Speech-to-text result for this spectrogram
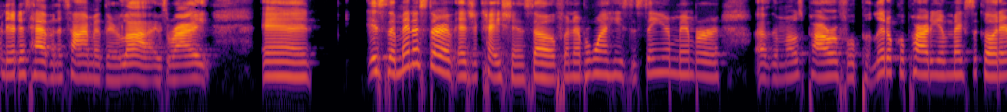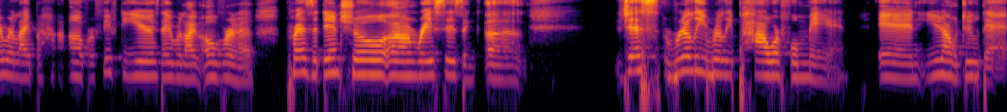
they're just having a time of their lives, right? And is the minister of education. So, for number one, he's the senior member of the most powerful political party of Mexico. They were like over 50 years, they were like over the presidential um, races and uh, just really, really powerful man. And you don't do that.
